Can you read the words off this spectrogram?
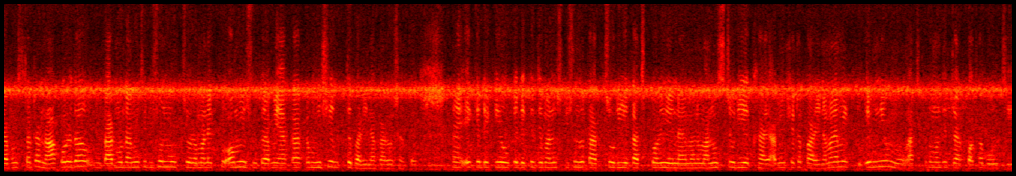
ব্যবস্থাটা না করে দাও তার মধ্যে আমি হচ্ছে ভীষণ মুখ চোরা মানে একটু অমিশুকে আমি একা একা মিশে উঠতে পারি না কারোর সাথে। হ্যাঁ একে ডেকে ওকে ডেকে যে মানুষ কি সুন্দর কাজ চড়িয়ে কাজ করিয়ে নেয় মানে মানুষ চড়িয়ে খায় আমি সেটা পারি না। মানে আমি একটু এমনিও আজকে তোমাদের যা কথা বলছি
